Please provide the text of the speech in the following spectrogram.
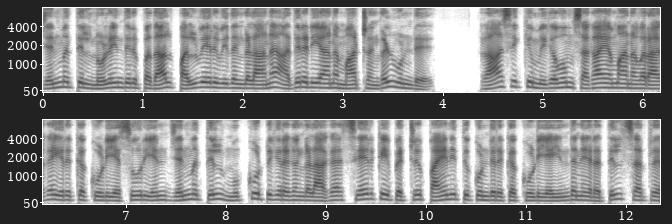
ஜென்மத்தில் நுழைந்திருப்பதால் பல்வேறு விதங்களான அதிரடியான மாற்றங்கள் உண்டு. ராசிக்கு மிகவும் சகாயமானவராக இருக்கக்கூடிய சூரியன் ஜென்மத்தில் முக்கூட்டு கிரகங்களாக சேர்க்கை பெற்று பயணித்துக் கொண்டிருக்கக்கூடிய இந்த நேரத்தில் சற்று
